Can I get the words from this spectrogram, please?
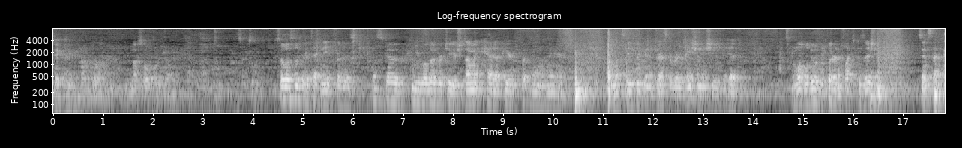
takes you from the muscle or joint. So let's look at a technique for this. Let's go, you roll over to your stomach, head up here, foot down there. And let's see if we can address the rotation issue of the hip. And what we'll do is we'll put her in a flex position. Since that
